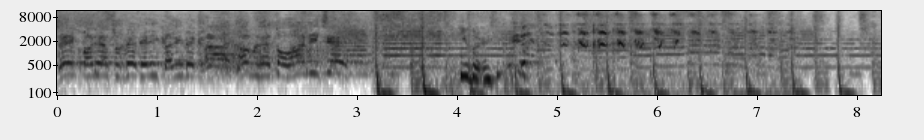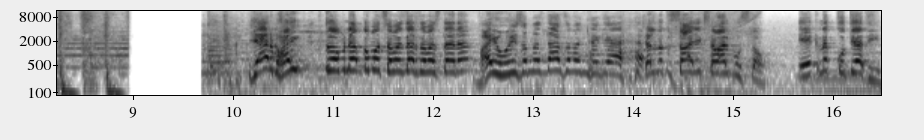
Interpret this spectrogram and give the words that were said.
देख बढ़िया सुनने तेरी गली में खड़ा है। दम है तो आ नीचे। यार भाई तू तो अपने आप को बहुत समझदार समझता है ना? भाई हुई समझदार समझना क्या है? चल मैं तुझसे आज एक सवाल पूछता हूँ। एक ना कुतिया थी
